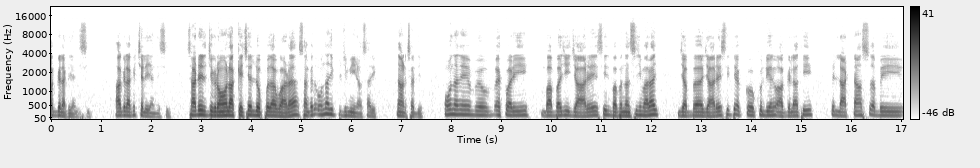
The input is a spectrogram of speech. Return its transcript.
ਅੱਗ ਲੱਗ ਜਾਂਦੀ ਸੀ, ਅੱਗ ਲਾ ਕੇ ਚਲੇ ਜਾਂਦੇ ਸੀ। ਸਾਡੇ ਜਗਰਾਉਂ ਇਲਾਕੇ 'ਚ ਲੋਪੋ ਦਾ ਵਾੜਾ ਸੰਗਤ ਉਹਨਾਂ ਦੀ ਜ਼ਮੀਨ ਆ ਸਾਰੀ, ਨਾਨਕ ਸਾਹਿਬ ਦੀ। ਉਹਨਾਂ ਨੇ ਇੱਕ ਵਾਰੀ ਬਾਬਾ ਜੀ ਜਾ ਰਹੇ ਸੀ, ਬਾਬਾ ਨੰਦ ਸਿੰਘ ਜੀ ਮਹਾਰਾਜ ਜਦ ਜਾ ਰਹੇ ਸੀ ਤੇ ਕੁੱਲੀਆਂ ਨੂੰ ਅੱਗ ਲਾਤੀ ਤੇ ਲਾਟਾਂ ਸ- ਵੀ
